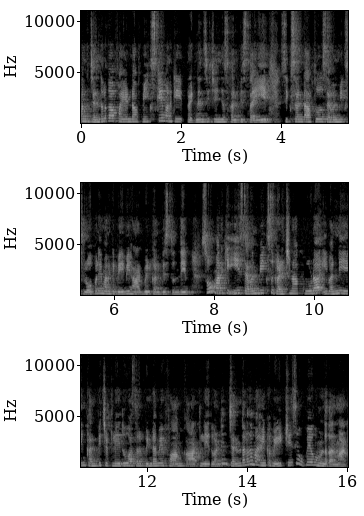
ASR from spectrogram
మనకు జనరల్గా ఫైవ్ అండ్ హాఫ్ వీక్స్కే మనకి ప్రెగ్నెన్సీ చేంజెస్ కనిపిస్తాయి. Six and half seven weeks లోపలే మనకి బేబీ హార్ట్ బీట్ కనిపిస్తుంది. సో మనకి ఈ సెవెన్ వీక్స్ గడిచినా కూడా ఇవన్నీ ఏం కనిపించట్లేదు అసలు పిండమే ఫామ్ కావట్లేదు అంటే జనరల్గా మనం ఇంకా వెయిట్ చేసి ఉపయోగం ఉండదు అనమాట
